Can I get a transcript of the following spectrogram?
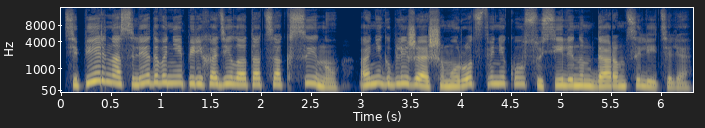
Теперь наследование переходило от отца к сыну, а не к ближайшему родственнику с усиленным даром целителя.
